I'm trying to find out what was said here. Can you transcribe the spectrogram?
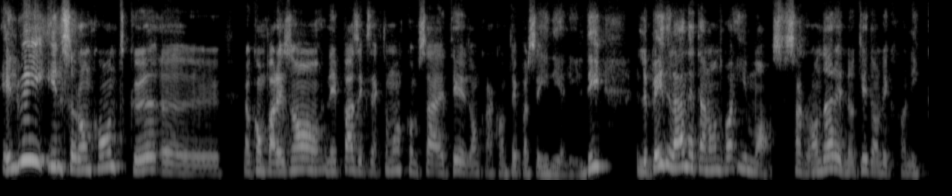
Et lui, il se rend compte que la comparaison n'est pas exactement comme ça a été donc raconté par Sayyidi Ali. Il dit le pays de l'Inde est un endroit immense. Sa grandeur est notée dans les chroniques.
